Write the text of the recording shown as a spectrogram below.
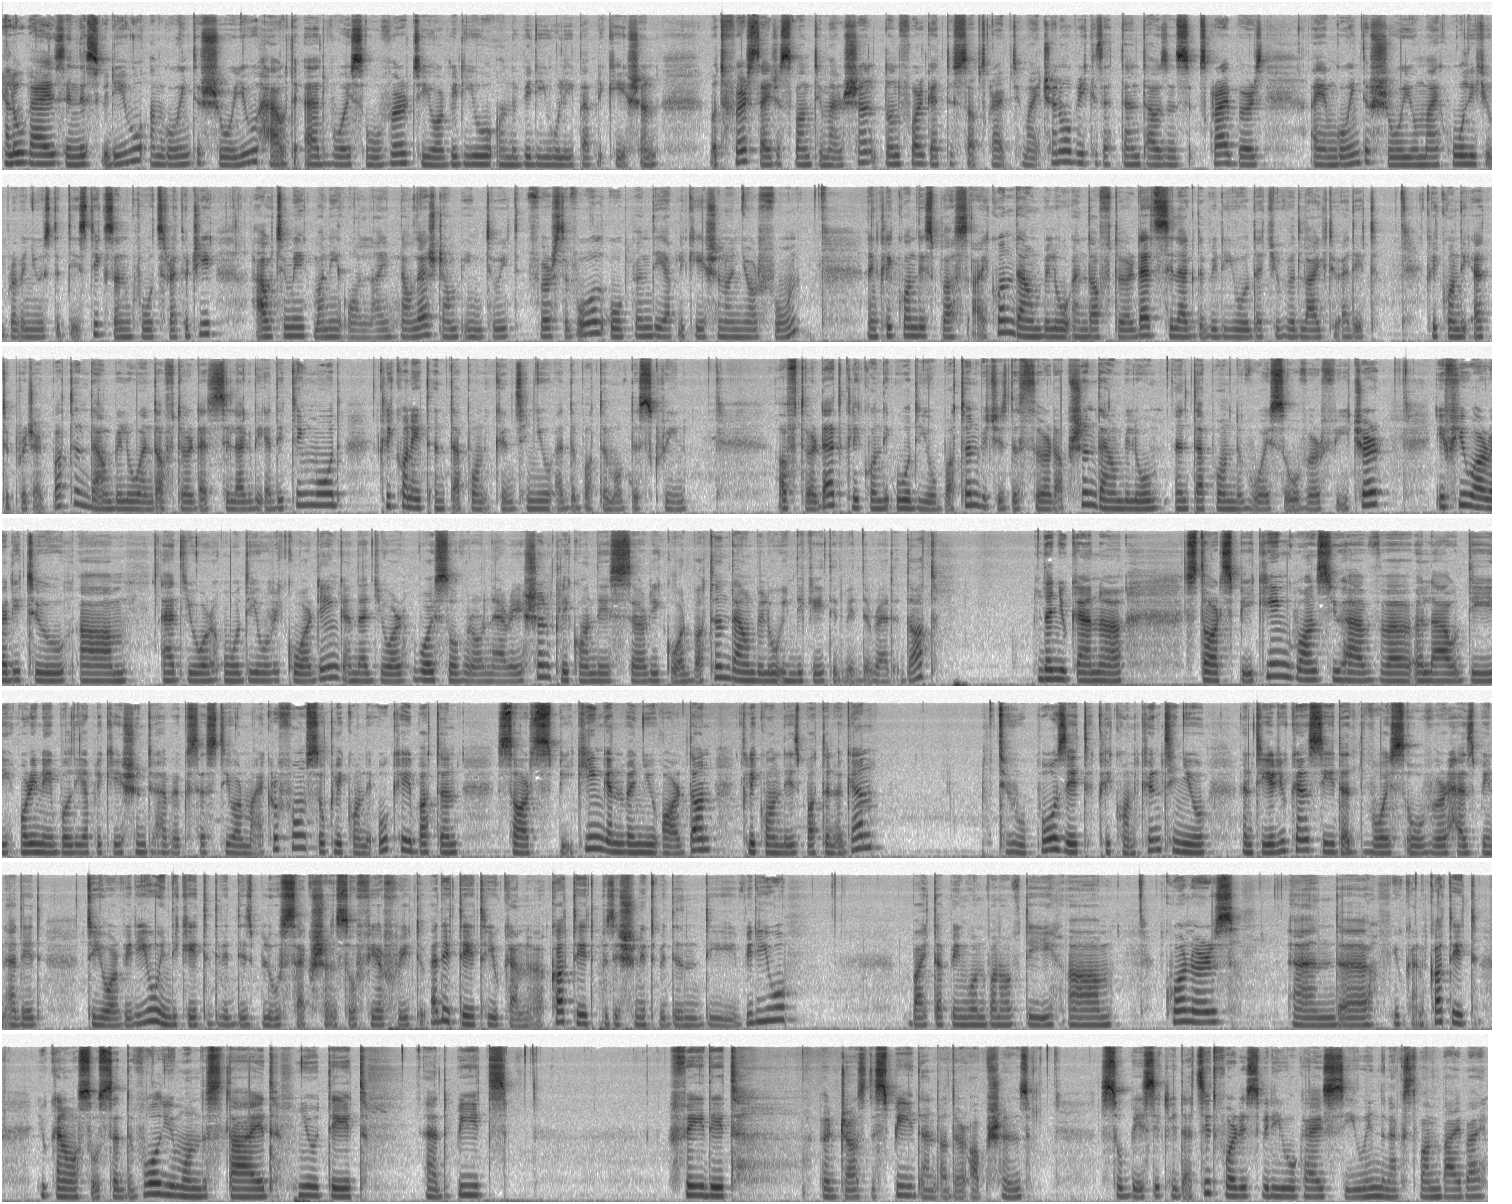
Hello guys, in this video I'm going to show you how to add voiceover to your video on the Videoleap application. But first I just want to mention, don't forget to subscribe to my channel because at 10,000 subscribers I am going to show you my whole YouTube revenue statistics and growth strategy, how to make money online. Now let's jump into it. First of all, open the application on your phone and click on this plus icon down below and after that select the video that you would like to edit. Click on the add to project button down below and after that select the editing mode. Click on it and tap on continue at the bottom of the screen. After that, click on the audio button, which is the third option down below, and tap on the voiceover feature. If you are ready to um, add your audio recording and add your voiceover or narration, click on this uh, record button down below indicated with the red dot. Then you can uh, start speaking once you have uh, allowed the or enabled the application to have access to your microphone. So click on the OK button, start speaking and when you are done, click on this button again. To pause it, click on continue and here you can see that voiceover has been added to your video indicated with this blue section so feel free to edit it you can uh, cut it position it within the video by tapping on one of the um, corners and uh, you can cut it. You can also set the volume on the slide mute it add beats fade it adjust the speed and other options. So basically that's it for this video guys. See you in the next one. Bye bye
